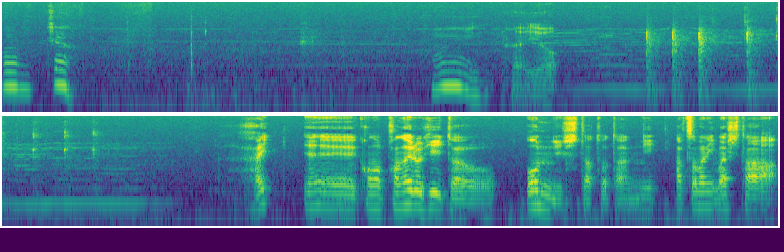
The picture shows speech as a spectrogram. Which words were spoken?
ポンちゃん。うん、おはよう。はい、えーこのパネルヒーターをオンにした途端に集まりました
